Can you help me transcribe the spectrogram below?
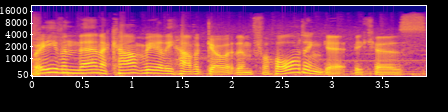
But even then, I can't really have a go at them for hoarding it because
